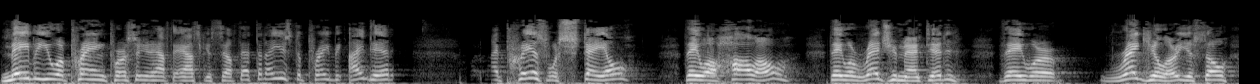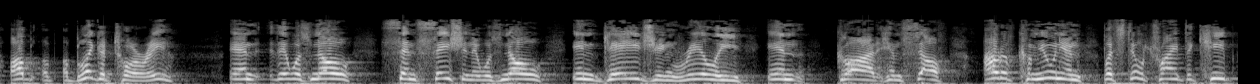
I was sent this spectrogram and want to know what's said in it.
maybe you were a praying person, you'd have to ask yourself that. Did I used to pray? I did. My prayers were stale. They were hollow. They were regimented. They were regular, you so ob- obligatory. And there was no sensation. There was no engaging really in God himself out of communion, but still trying to keep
